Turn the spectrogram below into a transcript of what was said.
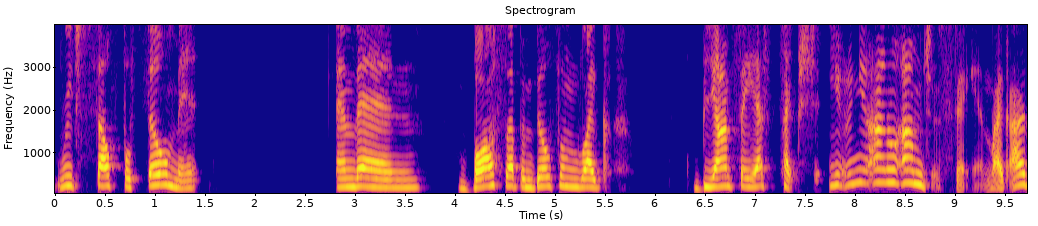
reach self fulfillment and then boss up and build some like Beyonce s type shit. You know, I don't. I'm just saying. Like, I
